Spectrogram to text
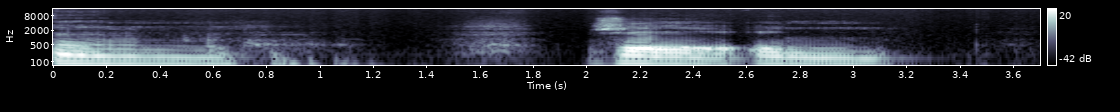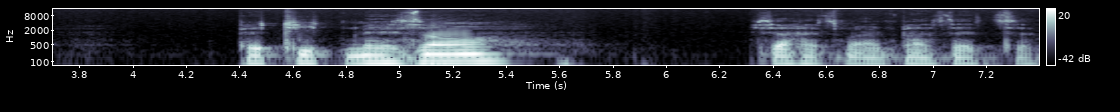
ähm, j'ai une petite maison. Ich sage jetzt mal ein paar Sätze,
